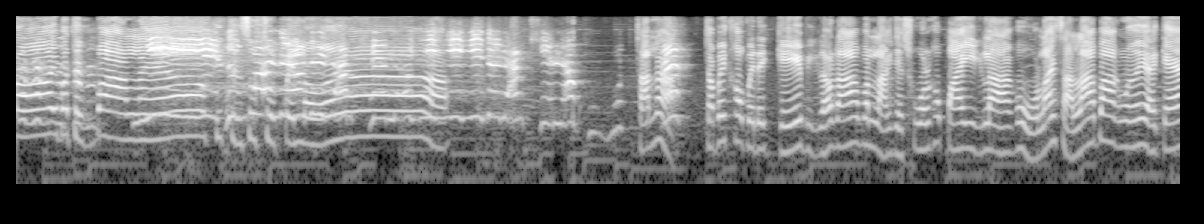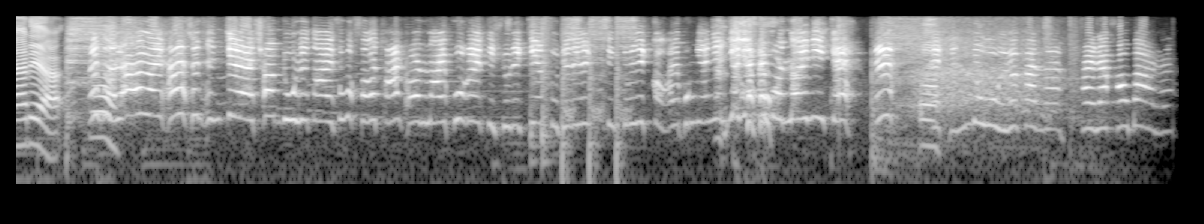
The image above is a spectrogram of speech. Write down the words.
ร้อย มาถึงบ้านแล้ว คิดถึงสุดๆไปเลยอะยี่ยี่ได้ล้างเคียนแล้วโอ้โหฉันอะจะไม่เข้าไปในเกมอีกแล้วนะ วันหลังอย่าชวนเข้าไปอีกล่ะโอ้โหไร้สาระมากเลยอะแกเนี่ยไม่สาระอะไรฮะฉันเห็นแกชอบดูเลยนายพวกเซิร์ชทานออนไลน์พวกอะไรติดอยู่ในเกมติดอยู่ในติดอยู่ในเกาะอะไรพวกเนี้ยเนี่ยเยอะแยะไปหมดเลยนี่แกนะแต่เห็นดูแล้วกันนะไปแล้วเข้าบ้านแล้ว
